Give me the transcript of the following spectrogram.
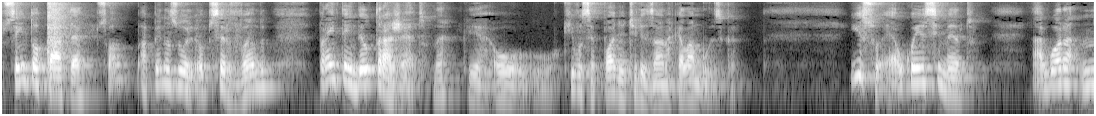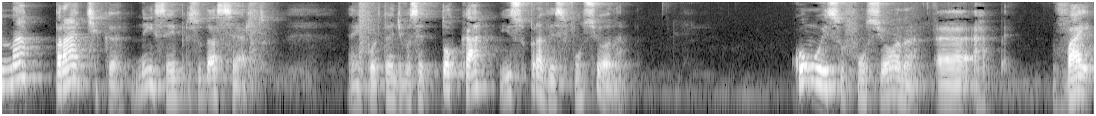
sem tocar até, só apenas observando para entender o trajeto, né? É o, o que você pode utilizar naquela música. Isso é o conhecimento. Agora, na prática, nem sempre isso dá certo. É importante você tocar isso para ver se funciona. Como isso funciona é, vai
